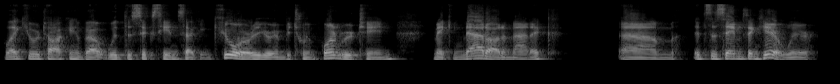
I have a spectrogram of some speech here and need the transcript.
Like you were talking about with the 16 second cure, your in between point routine, making that automatic. Um, it's the same thing here, where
